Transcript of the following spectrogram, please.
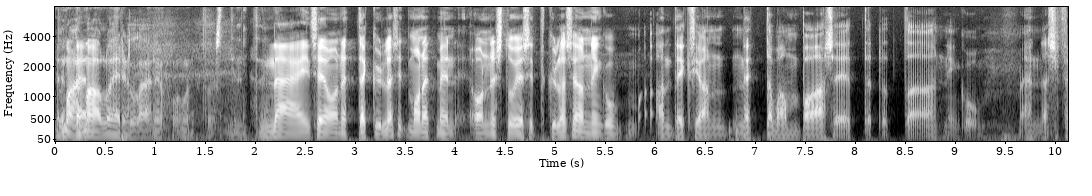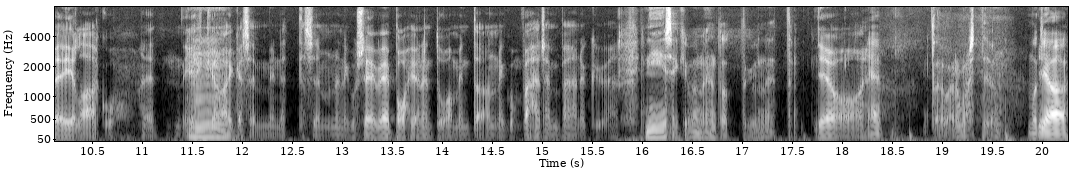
Mm. Maailma on ollut erilainen huomattavasti. Että, Näin se on, että kyllä sitten monet men onnistuu ja sitten kyllä se on niinku anteeksi annettavampaa se, että tota, niinku NS feilaa kuin et, ehkä Mm. aikaisemmin, että semmoinen niinku CV-pohjainen tuominta on niinku vähäisempää nykyään. niin, sekin on ihan totta kyllä, että Joo, Jep. toi varmasti on. Mutta joo,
